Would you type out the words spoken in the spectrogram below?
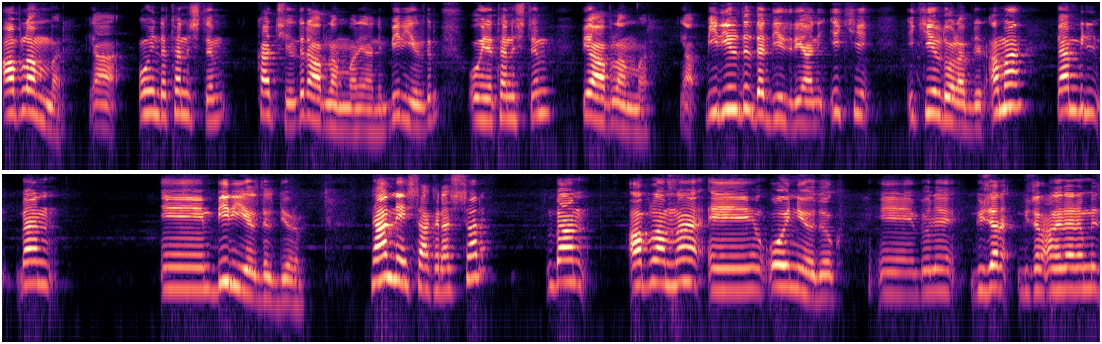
ablam var. Ya oyunda tanıştım. Kaç yıldır ablam var yani. Bir yıldır oyunda tanıştım. Bir ablam var. Ya bir yıldır da değildir yani. iki, iki yılda olabilir. Ama ben ben ee, bir yıldır diyorum. Her neyse arkadaşlar ben ablamla ee, oynuyorduk. Ee, böyle güzel güzel anılarımız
